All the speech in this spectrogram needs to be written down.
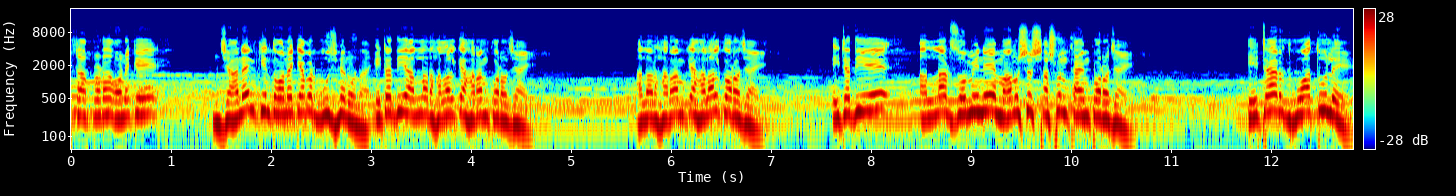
এটা আপনারা অনেকে জানেন কিন্তু অনেকে আবার বুঝেনও না। এটা দিয়ে আল্লাহর হালালকে হারাম করা যায়। আল্লাহর হারামকে হালাল করা যায়। এটা দিয়ে আল্লাহর জমিনে মানুষের শাসন কায়েম করা যায়। এটার ধোয়া তুলে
